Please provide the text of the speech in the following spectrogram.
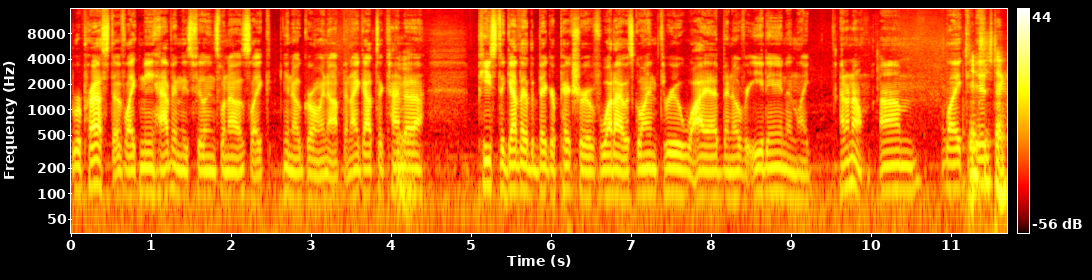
repressed of like me having these feelings when I was like, you know, growing up, and I got to kind of piece together the bigger picture of what I was going through, why I'd been overeating, and like, I don't know, um, like it, Interesting.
